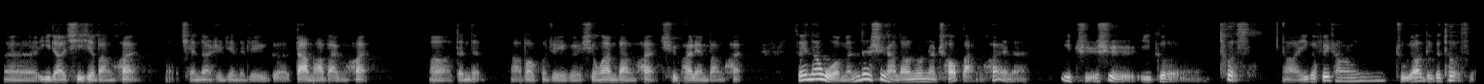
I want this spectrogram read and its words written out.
呃，医疗器械板块啊，前段时间的这个大麻板块啊等等啊，包括这个雄安板块、区块链板块，所以呢，我们的市场当中呢，炒板块呢。一直是一个特色。啊，一个非常主要的一个特色。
